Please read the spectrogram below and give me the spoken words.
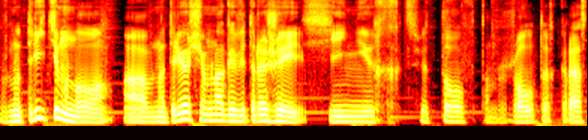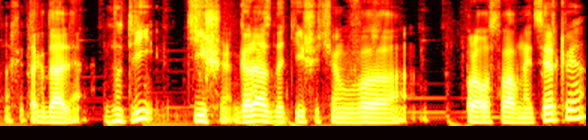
Внутри темно, а внутри очень много витражей, синих цветов, там, желтых, красных и так далее. Внутри тише, гораздо тише, чем в православной церкви.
